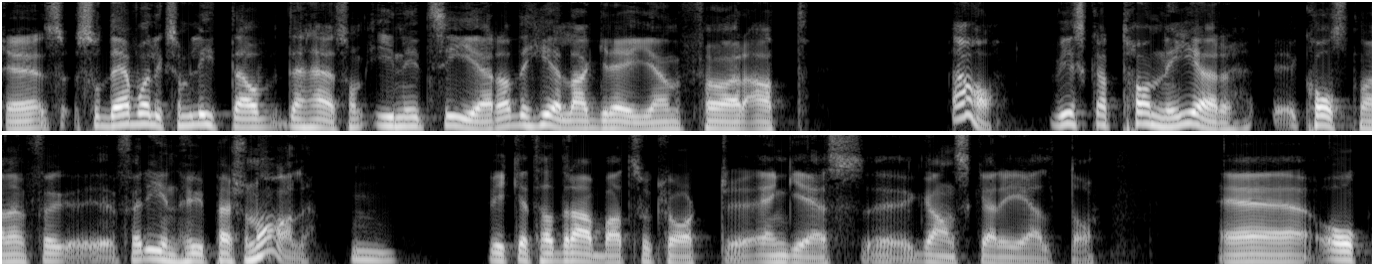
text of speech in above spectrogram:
Eh, så, så det var liksom lite av den här som initierade hela grejen för att ja, vi ska ta ner kostnaden för, för inhyrd personal. Mm. Vilket har drabbat såklart NGS eh, ganska rejält då. Eh, och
